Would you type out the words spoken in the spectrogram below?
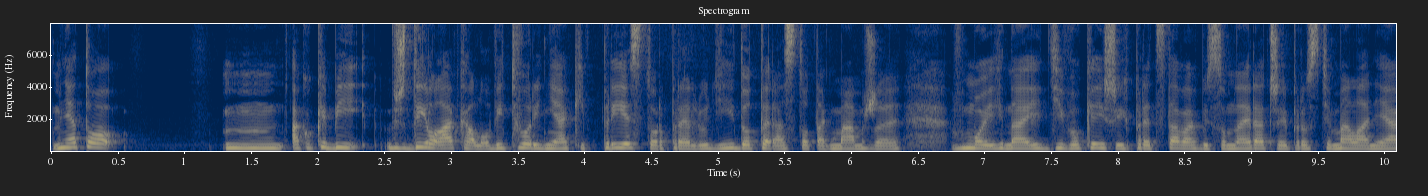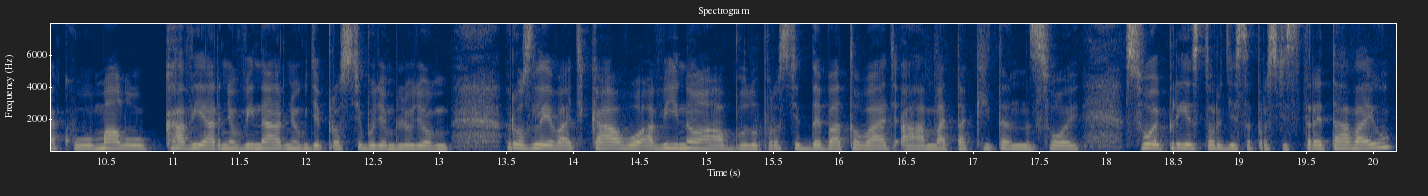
mňa to mm, ako keby vždy lákalo vytvoriť nejaký priestor pre ľudí. Doteraz to tak mám, že v mojich najdivokejších predstavách by som najradšej proste mala nejakú malú kaviárňu, vinárňu, kde proste budem ľuďom rozlievať kávu a víno a budú proste debatovať a mať taký ten svoj, svoj priestor, kde sa proste stretávajú.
